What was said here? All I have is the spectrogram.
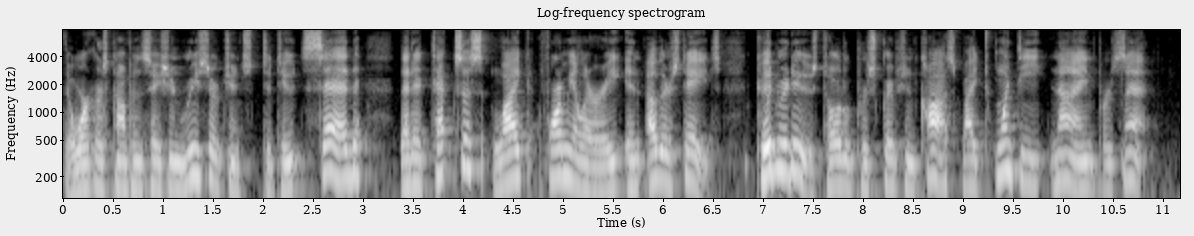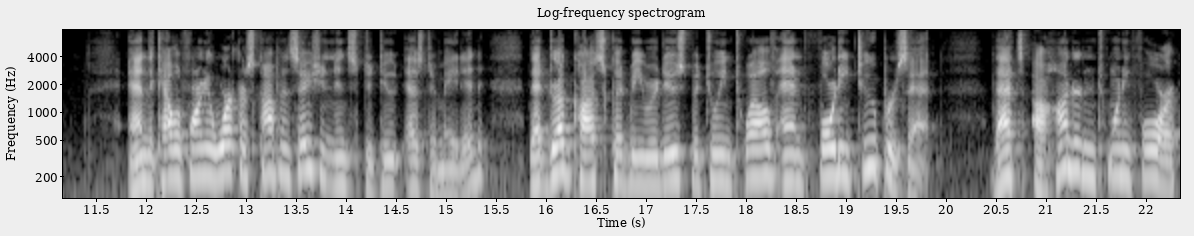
The Workers' Compensation Research Institute said that a Texas like formulary in other states could reduce total prescription costs by 29%. And the California Workers' Compensation Institute estimated that drug costs could be reduced between 12 and 42%. That's 124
